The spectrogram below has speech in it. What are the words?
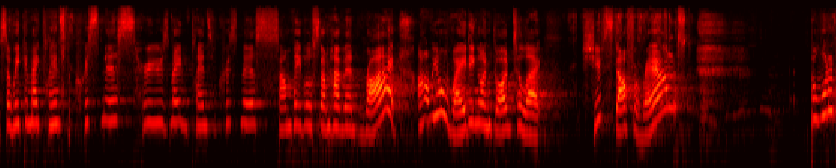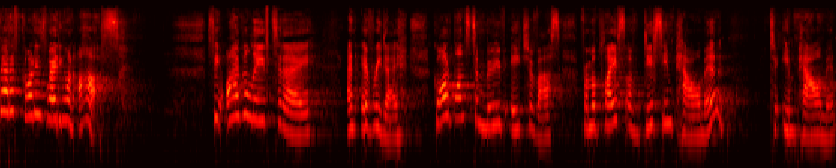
So we can make plans for Christmas. Who's made plans for Christmas? Some people, some haven't, right? Aren't we all waiting on God to like shift stuff around? But what about if God is waiting on us? See, I believe today and every day, God wants to move each of us from a place of disempowerment to empowerment.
